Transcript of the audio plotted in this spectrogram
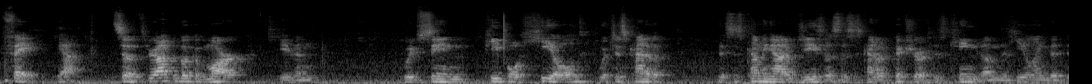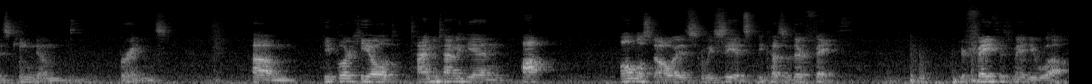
faith, yeah. So throughout the book of Mark, even, we've seen people healed, which is kind of a, this is coming out of Jesus. This is kind of a picture of his kingdom, the healing that his kingdom brings. Um, people are healed time and time again. Off, almost always, we see it's because of their faith. Your faith has made you well.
